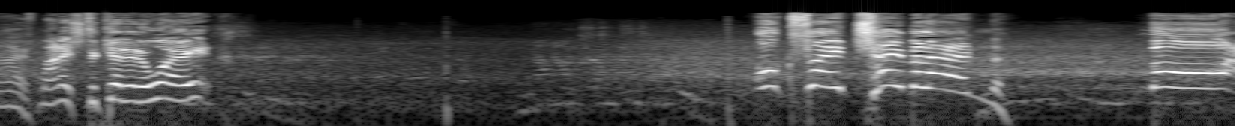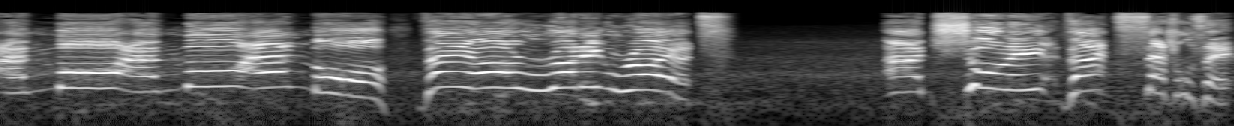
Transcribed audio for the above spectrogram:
I've managed to get it away. Oxlade Chamberlain! And surely that settles it.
